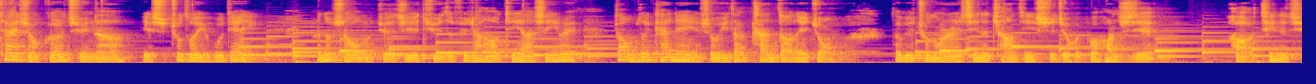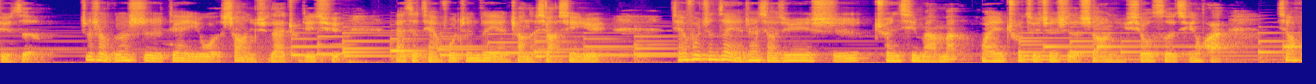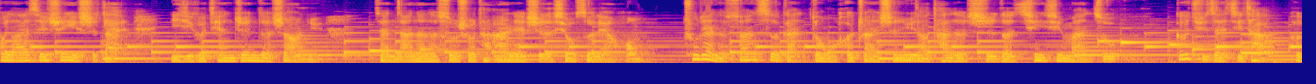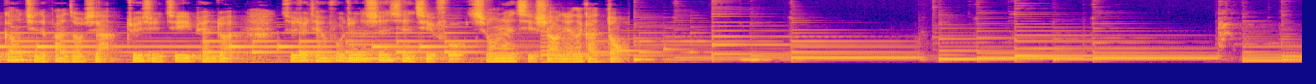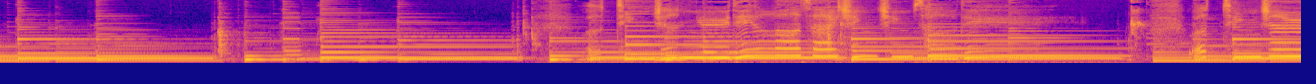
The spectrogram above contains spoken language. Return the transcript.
下一首歌曲呢，也是出自一部电影。很多时候，我们觉得这些曲子非常好听啊，是因为当我们在看电影的时候，一旦看到那种特别触动人心的场景时，就会播放这些好听的曲子。这首歌是电影《我的少女时代》主题曲，来自田馥甄的演唱的《小幸运》。田馥甄在演唱小幸运时春气满满，还原出最真实的少女羞涩情怀，像回到 S.H.E 时代，以一个天真的少女在喃喃地诉说他暗恋时的羞涩脸红。初恋的酸涩感动和转身遇到他的时的庆幸满足，歌曲在吉他和钢琴的伴奏下追寻记忆片段，随着田馥甄的声线起伏，重燃起少年的感动。青青草地我听见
